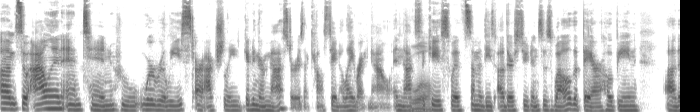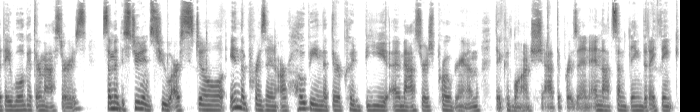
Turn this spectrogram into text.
Um, so Alan and Tin, who were released, are actually getting their masters at Cal State LA right now, and that's the case with some of these other students as well. That they are hoping uh, that they will get their masters. Some of the students who are still in the prison are hoping that there could be a master's program that could launch at the prison, and that's something that I think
